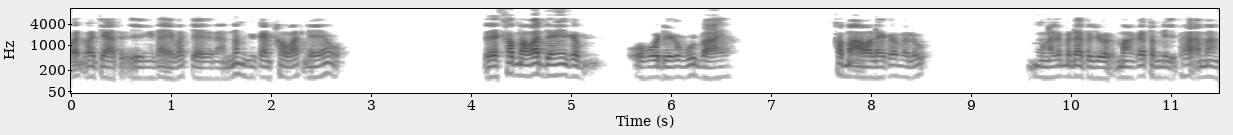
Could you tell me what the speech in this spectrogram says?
วัดวาจาตัวเองให้ได้ วัดใจนั้นนั่นคือการเข้าวัดแล้ว แต่เข้ามาวัดอย่างนี้กับโอ้โหเดี๋ยวก็วุ่นวายเข้ามาเอาอะไรก็ไม่รู้มาแล้วไม่ได้ประโยชน์มาก็ตำหนิพระมั่ง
